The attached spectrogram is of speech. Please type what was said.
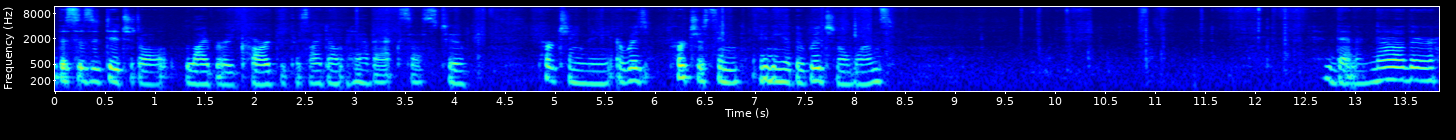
this is a digital library card because I don't have access to purchasing the purchasing any of the original ones. And then another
